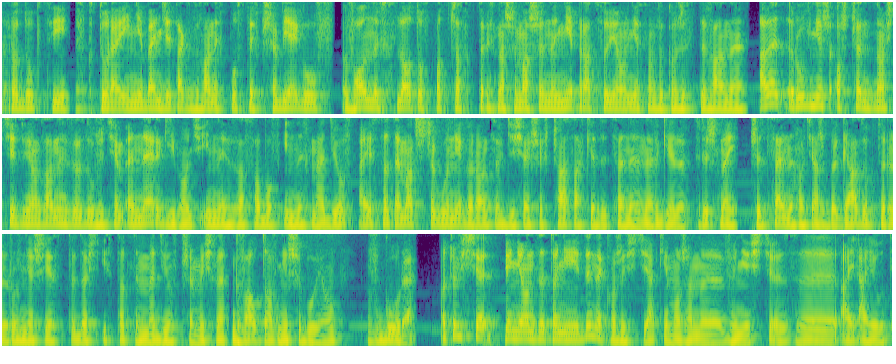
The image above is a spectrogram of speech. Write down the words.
produkcji, w której nie będzie tak zwanych pustych przebiegów, wolnych slotów, podczas których nasze maszyny nie pracują, nie są wykorzystywane, ale również oszczędności związanych ze zużyciem energii bądź innych zasobów, innych mediów, a jest to temat szczególnie gorący w dzisiejszych czasach, kiedy ceny energii elektrycznej czy ceny chociażby gazu, który również jest dość istotnym medium w przemyśle, gwałtownie szybują w górę. Oczywiście pieniądze to nie jedyne korzyści, jakie możemy wynieść z IIoT.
